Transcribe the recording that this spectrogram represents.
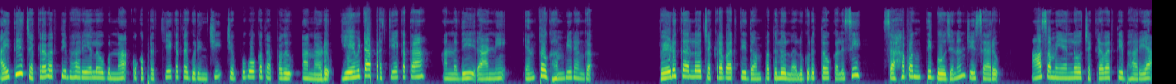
అయితే చక్రవర్తి భార్యలో ఉన్న ఒక ప్రత్యేకత గురించి చెప్పుకోక తప్పదు అన్నాడు. ఏమిటా ప్రత్యేకత? అన్నది రాణి ఎంతో గంభీరంగా. వేడుకల్లో చక్రవర్తి దంపతులు నలుగురితో కలిసి సహపంక్తి భోజనం చేశారు. ఆ సమయంలో చక్రవర్తి భార్య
